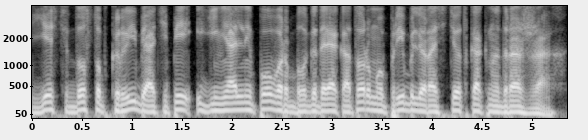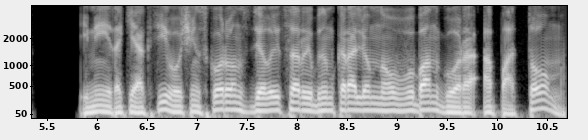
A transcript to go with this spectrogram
есть доступ к рыбе, а теперь и гениальный повар, благодаря которому прибыль растет как на дрожжах. Имея такие активы, очень скоро он сделается рыбным королем нового Бангора, а потом...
